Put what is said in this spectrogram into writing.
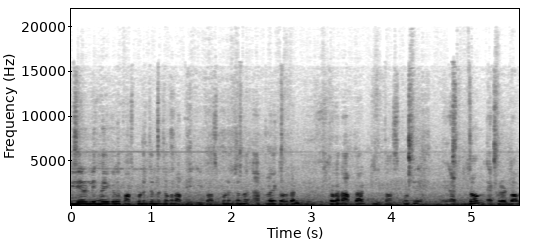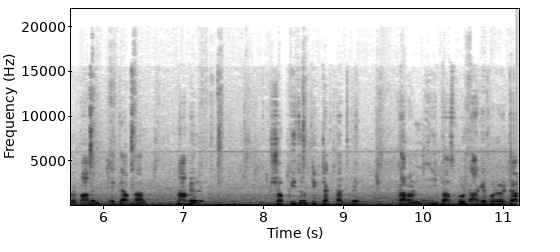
ক্লিয়ারলি হয়ে গেলে পাসপোর্টের জন্য যখন আপনি ই পাসপোর্টের জন্য অ্যাপ্লাই করবেন, তখন আপনার ই পাসপোর্টটি একদম অ্যাকুরেটভাবে পাবেন। এতে আপনার নামের সব কিছু ঠিকঠাক থাকবে। কারণ এই পাসপোর্ট আগে পরে এটা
